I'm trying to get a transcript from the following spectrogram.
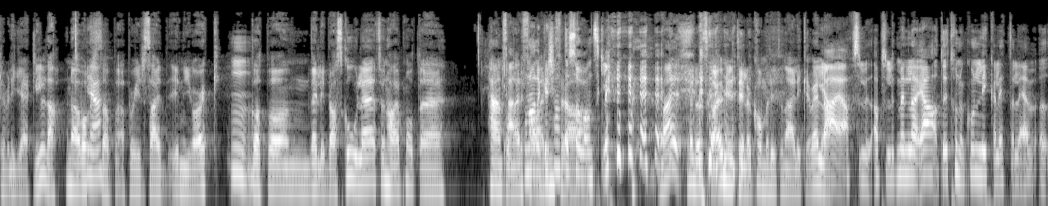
privilegert liv. da. Hun har vokst Ja. Mm. opp på Upper East Side i New York, gått på en veldig bra skole, så hun har jo på en måte hands on Ja, hun hadde ikke hatt fra det så vanskelig. Nei, men det skal jo mye til å komme dit hun er likevel. ja, Da. ja, absolutt. absolutt. Men ja, jeg tror nok hun liker litt å leve,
